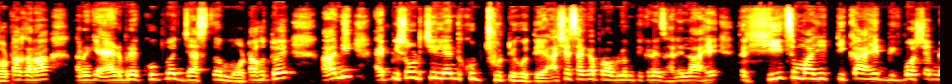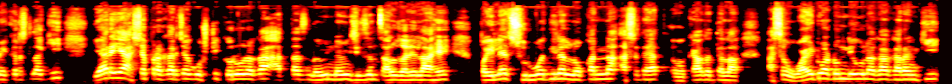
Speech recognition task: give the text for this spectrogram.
छोटा करा कारण की ऍड ब्रेक खूपच जास्त मोठा होतोय आणि एपिसोडची लेंथ खूप छोटी होते. अशा सगळ्या प्रॉब्लेम तिकडे झालेला आहे. तर हीच माझी टीका आहे बिग बॉसच्या मेकर्सला की यार या अशा प्रकारच्या गोष्टी करू नका. आताच नवीन नवीन सीझन चालू झालेला आहे. पहिल्याच सुरुवातीला लोकांना असं त्यात काय होतं त्याला असं वाईट वाटून देऊ नका. कारण की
